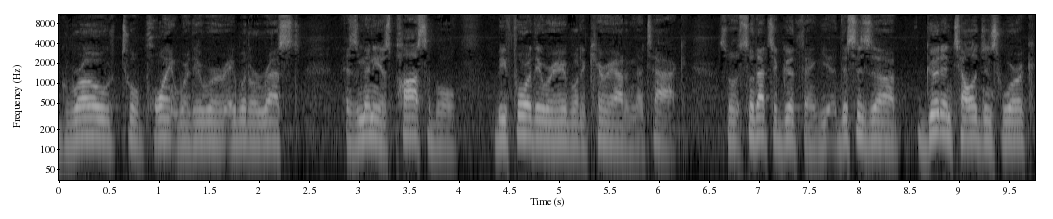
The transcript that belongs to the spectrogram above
grow to a point where they were able to arrest as many as possible before they were able to carry out an attack. So, so that's a good thing. This is a good intelligence work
